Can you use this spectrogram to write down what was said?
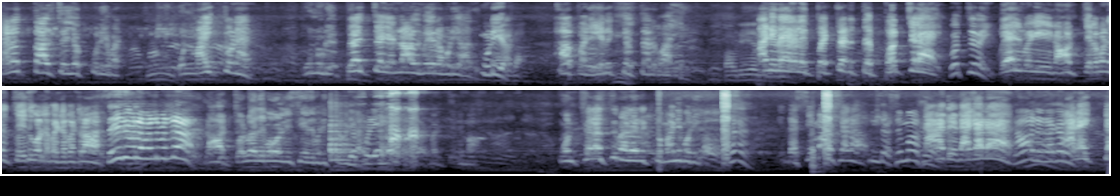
கரத்தால் செய்யக்கூடியவன். உன் மைத்துனன் உன்னுடைய பேச்சை என்னால் மீற முடியாது. முடியாதா. அப்படி இருக்க தருவாயில். மணிமேகலை பெற்றெடுத்த பச்சிலை ஒற்றை வேல்வழியை நான் திருமணம் செய்து கொள்ள வேண்டும் என்றால் செய்து கொள்ள வேண்டும் என்றால் நான் சொல்வதை போல் நீ செய்து முடிக்க வேண்டும். எப்படி? உன் சிரசு மேல இருக்க மணிமுடி. இந்த சிம்மாசனம் இந்த சிம்மாசனம். நாடு நகர நாடு நகர. அனைத்த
